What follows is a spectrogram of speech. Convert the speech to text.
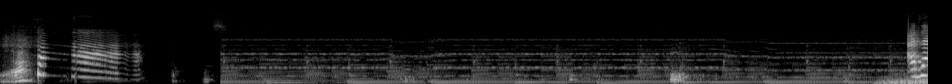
ya. Sa. Ada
